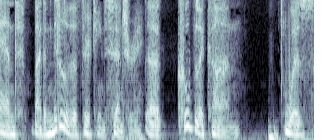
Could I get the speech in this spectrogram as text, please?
And by the middle of the 13th century, uh, Kublai Khan was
